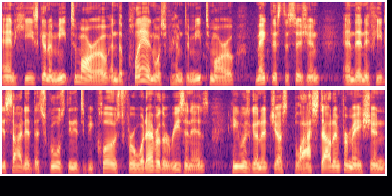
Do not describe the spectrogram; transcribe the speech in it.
and he's going to meet tomorrow. And the plan was for him to meet tomorrow, make this decision, and then if he decided that schools needed to be closed for whatever the reason is, he was going to just blast out information,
